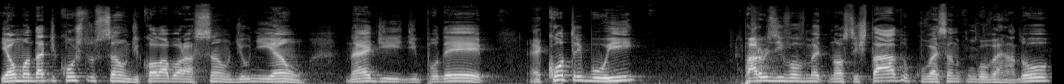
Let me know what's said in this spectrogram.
e é um mandato de construção, de colaboração, de união, né, de, de poder é, contribuir para o desenvolvimento do nosso Estado, conversando com o governador,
